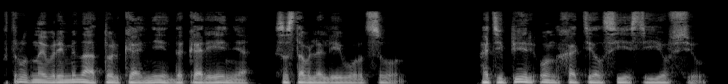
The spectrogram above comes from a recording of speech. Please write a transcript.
В трудные времена только они до коренья составляли его рацион. А теперь он хотел съесть ее всю.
